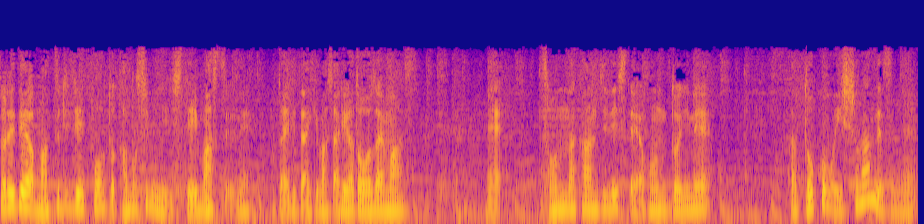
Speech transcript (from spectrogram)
それでは祭りレポート楽しみにしていますというね、お便りいただきましてありがとうございます。ね、そんな感じでしたよ、本当にね。だどこも一緒なんですね。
